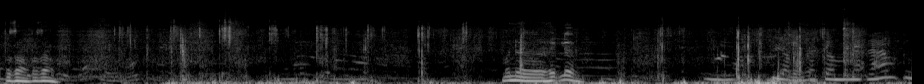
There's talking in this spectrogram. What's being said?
Pasang, pasang. Mana headlamp? Dah kata minat lampu.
